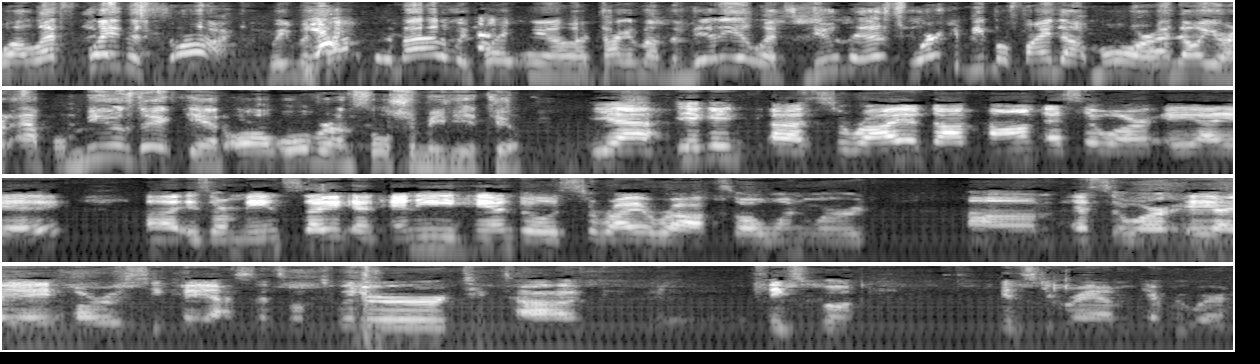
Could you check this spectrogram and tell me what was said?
Well, let's play the song. We've been Yeah. talking about it. We play, you know, talking about the video. Let's do this. Where can people find out more? I know you're on Apple Music and all over on social media too. Yeah, you can, uh, Soraia.com, S O R A I A, uh, is our main site, and any handle is Soraia Rocks, all one word. Um, S O R A I A R O C K S. That's on Twitter, TikTok, Facebook, Instagram, everywhere.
